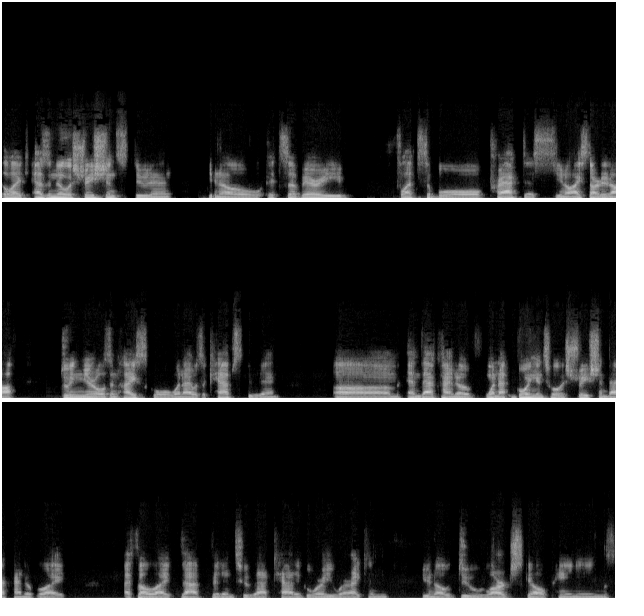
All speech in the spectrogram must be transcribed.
like as an illustration student, you know, it's a very flexible practice. You know, I started off doing murals in high school when I was a CAP student um and that kind of when I, going into illustration that kind of like i felt like that fit into that category where i can you know do large scale paintings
